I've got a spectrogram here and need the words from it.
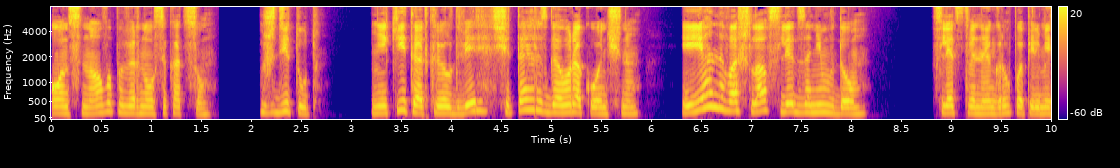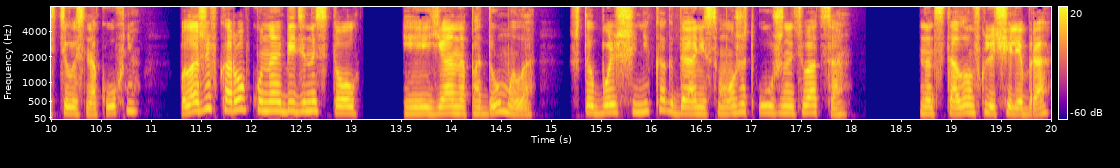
Он снова повернулся к отцу. «Жди тут». Никита открыл дверь, считая разговор оконченным, и Яна вошла вслед за ним в дом. Следственная группа переместилась на кухню, положив коробку на обеденный стол, и Яна подумала, что больше никогда не сможет ужинать у отца. Над столом включили бра,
